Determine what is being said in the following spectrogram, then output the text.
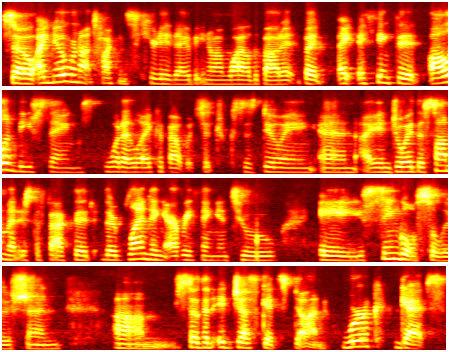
so i know we're not talking security today but you know i'm wild about it but I, I, think that all of these things what i like about what citrix is doing and i enjoy the summit is the fact that they're blending everything into a single solution um, so that it just gets done. Work gets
